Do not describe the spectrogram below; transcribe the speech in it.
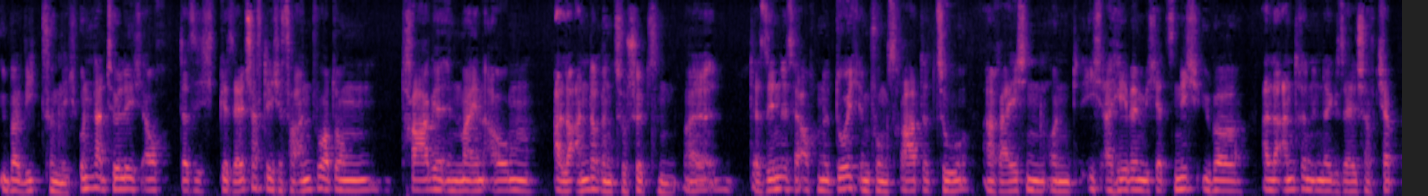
überwiegt für mich. Und natürlich auch, dass ich gesellschaftliche Verantwortung trage, in meinen Augen alle anderen zu schützen, weil der Sinn ist ja auch eine Durchimpfungsrate zu erreichen und ich erhebe mich jetzt nicht über alle anderen in der Gesellschaft. Ich habe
